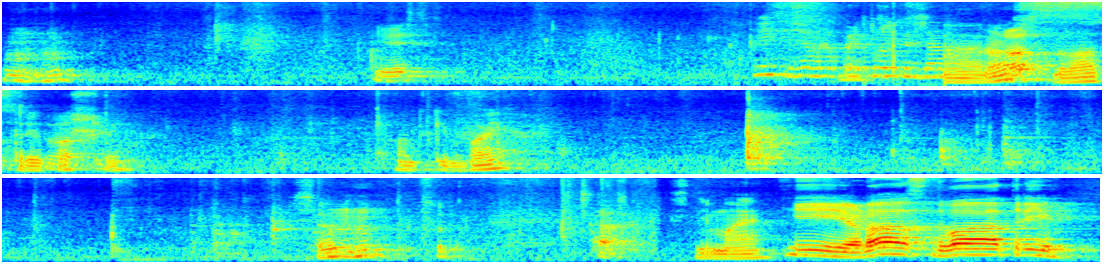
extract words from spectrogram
Угу. Есть. Прикрутит, да? А, Раз, Раз, два, три, два, пошли. Отгибай. Все. Супер. Так. снимаем. И раз, два, три.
